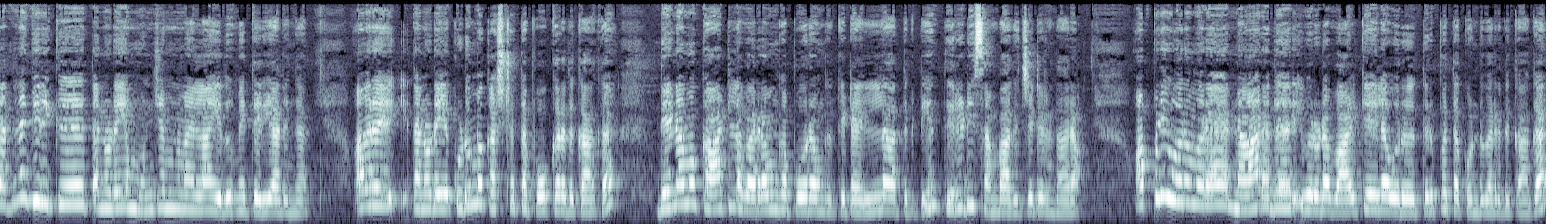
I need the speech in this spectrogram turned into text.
ரத்னகிரிக்கு தன்னுடைய முன்ஜென்மெல்லாம் எதுவுமே தெரியாதுங்க. அவரு தன்னுடைய குடும்ப கஷ்டத்தை போக்குறதுக்காக தினமும் காட்டுல வர்றவங்க போறவங்க கிட்ட எல்லாத்துக்கிட்டையும் திருடி சம்பாதிச்சுட்டு இருந்தாராம். அப்படி ஒரு முறை நாரதர் இவரோட வாழ்க்கையில ஒரு திருப்பத்தை கொண்டு வர்றதுக்காக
